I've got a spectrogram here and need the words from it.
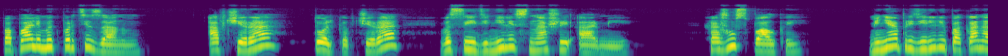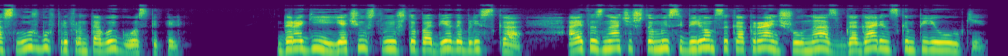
Попали мы к партизанам, а вчера, только вчера, воссоединились с нашей армией. Хожу с палкой, меня определили пока на службу в прифронтовой госпиталь. Дорогие, я чувствую, что победа близка, а это значит, что мы соберемся, как раньше, у нас, в Гагаринском переулке,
